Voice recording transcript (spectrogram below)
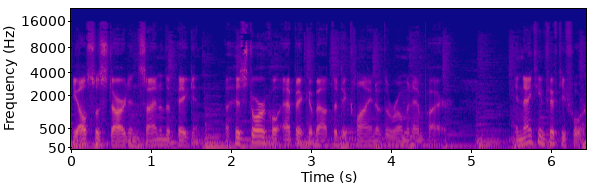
he also starred in Sign of the Pagan, a historical epic about the decline of the Roman Empire. In 1954,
